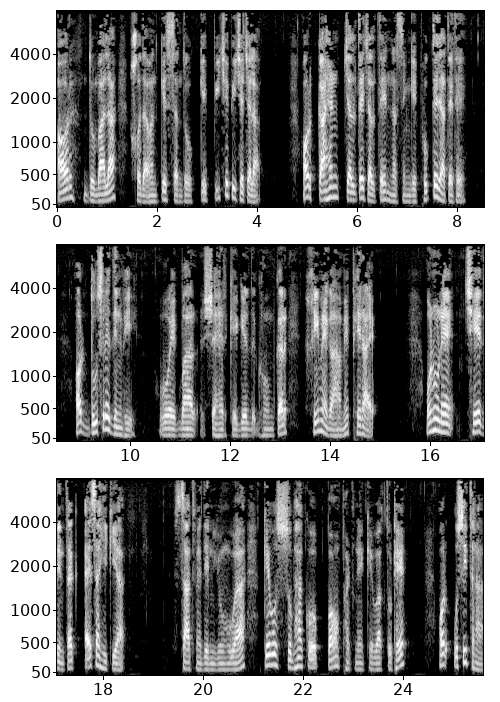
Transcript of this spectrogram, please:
اور دوبالا خداون کے صندوق کے پیچھے پیچھے چلا۔ اور کاہن چلتے چلتے نرسنگے پھونکتے جاتے تھے۔ اور دوسرے دن بھی وہ ایک بار شہر کے گرد گھوم کر خیمے گاہ میں پھر آئے۔ انہوں نے چھ دن تک ایسا ہی کیا۔ ساتویں دن یوں ہوا کہ وہ صبح کو پاؤں پھٹنے کے وقت اٹھے اور اسی طرح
